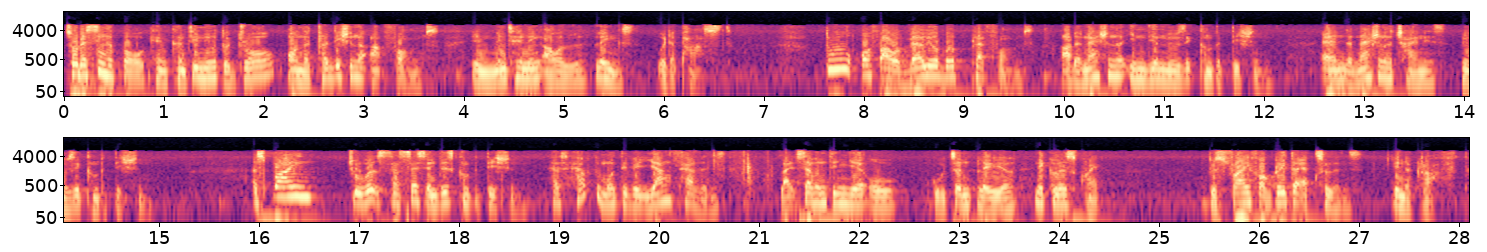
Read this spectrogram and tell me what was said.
So that Singapore can continue to draw on the traditional art forms in maintaining our links with the past. Two of our valuable platforms are the National Indian Music Competition and the National Chinese Music Competition. Aspiring towards success in this competition has helped to motivate young talents like 17-year-old guzheng player Nicholas Quack to strive for greater excellence in the craft.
